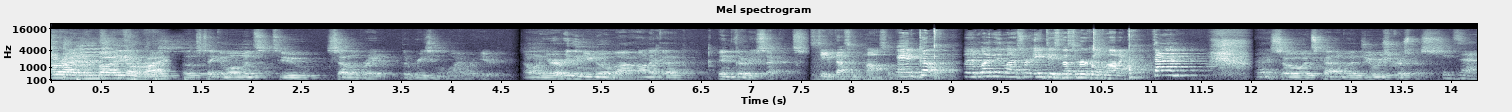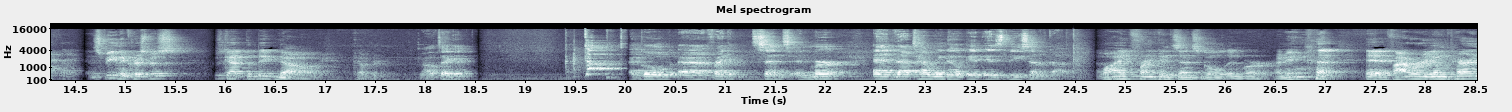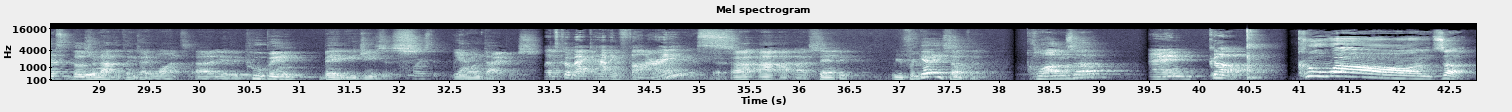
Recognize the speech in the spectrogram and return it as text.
All right, everybody, all right. Let's take a moment to celebrate the reason why we're here. I want to hear everything you know about Hanukkah in 30 seconds. Steve, that's impossible. And go! Let it last for eight days, that's the miracle of Hanukkah. Time! All right, so it's kind of a Jewish Christmas. Exactly. And speaking of Christmas, who's got the big dog covered? I'll take it. Go! Gold, uh, frankincense, and myrrh, and that's how we know it is the Son of God. Why frankincense, gold, and myrrh? I mean, if I were a young parent, those are not the things I'd want. Uh, you have a pooping baby Jesus. Where's the- You yeah. want diapers. Let's go back to having fun, alright? Uh, uh, uh, uh, Sandy, you're forgetting something. Kwanzaa? And go. Kwanzaa.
